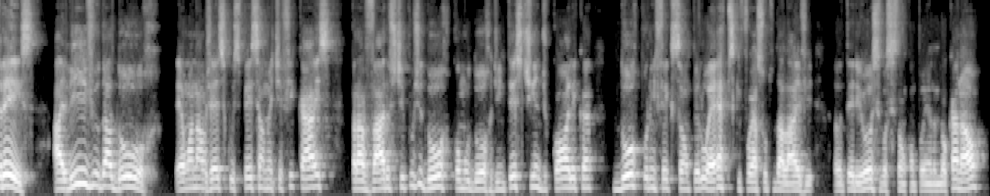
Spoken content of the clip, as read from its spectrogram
Três, alívio da dor. É um analgésico especialmente eficaz para vários tipos de dor, como dor de intestino, de cólica, dor por infecção pelo herpes, que foi assunto da live anterior, se vocês estão acompanhando o meu canal,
